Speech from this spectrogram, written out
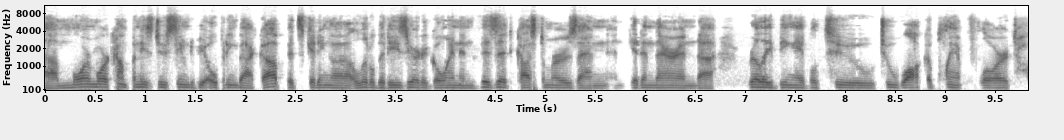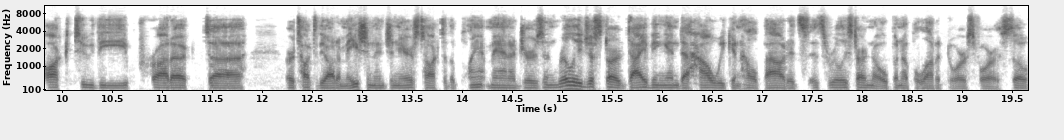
Um, more and more companies do seem to be opening back up. It's getting a, a, little bit easier to go in and visit customers and, and get in there and uh, really being able to to walk a plant floor, talk to the product uh, or talk to the automation engineers, talk to the plant managers, and really just start diving into how we can help out. It's it's really starting to open up a lot of doors for us. So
